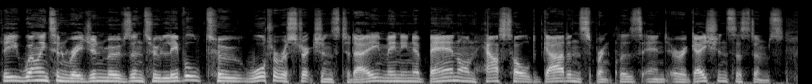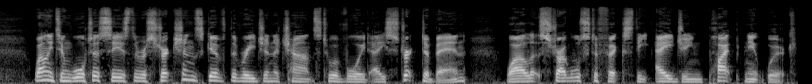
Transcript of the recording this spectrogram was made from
The Wellington region moves into level 2 water restrictions today, meaning a ban on household garden sprinklers and irrigation systems. Wellington Water says the restrictions give the region a chance to avoid a stricter ban while it struggles to fix the ageing pipe network.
